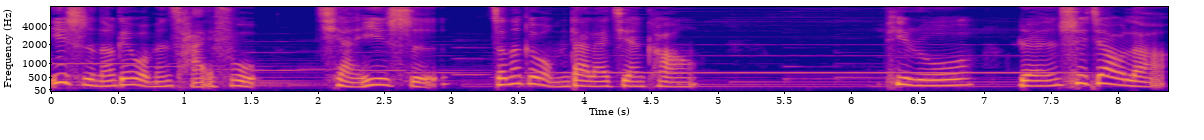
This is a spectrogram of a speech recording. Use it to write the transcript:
意识能给我们财富，潜意识则能给我们带来健康。譬如，人睡觉了，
